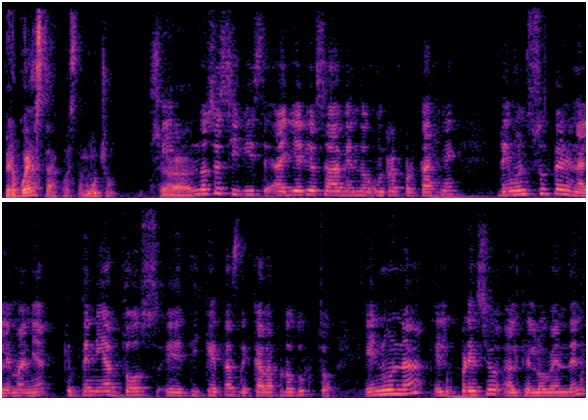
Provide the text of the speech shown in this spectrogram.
Pero cuesta, cuesta mucho. sí, no sé si viste, ayer yo estaba viendo un reportaje de un súper en Alemania que tenía dos eh, etiquetas de cada producto. En una, el precio al que lo venden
